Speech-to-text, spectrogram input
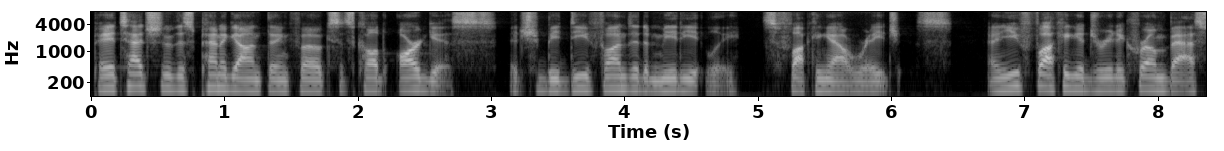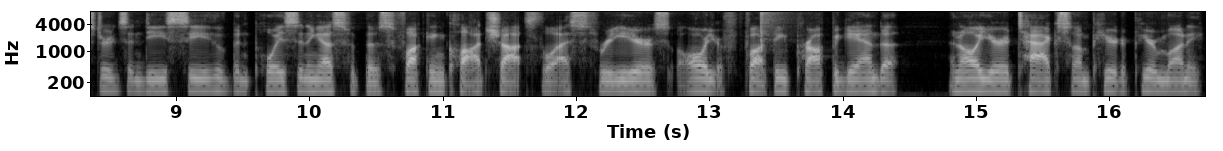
Pay attention to this Pentagon thing, folks. It's called Argus. It should be defunded immediately. It's fucking outrageous. And you fucking adrenochrome bastards in DC who've been poisoning us with those fucking clot shots the last three years, all your fucking propaganda and all your attacks on peer to peer money.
